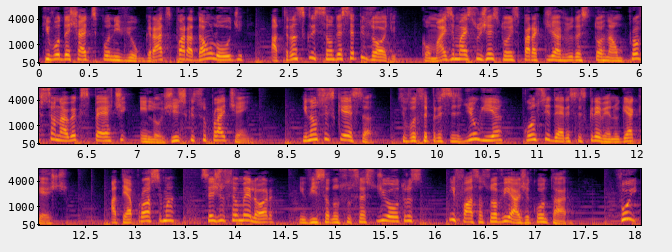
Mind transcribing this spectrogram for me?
que vou deixar disponível grátis para download a transcrição desse episódio, com mais e mais sugestões para que te ajude a se tornar um profissional expert em logística e supply chain. E não se esqueça, se você precisa de um guia, considere se inscrever no GuiaCast. Até a próxima, seja o seu melhor, invista no sucesso de outros e faça a sua viagem contar. Fui!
